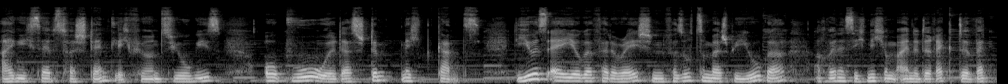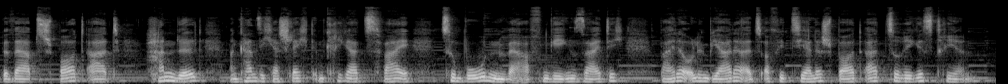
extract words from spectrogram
Eigentlich selbstverständlich für uns Yogis, obwohl das stimmt nicht ganz. Die USA Yoga Federation versucht zum Beispiel Yoga, auch wenn es sich nicht um eine direkte Wettbewerbssportart handelt, man kann sich ja schlecht im Krieger 2 zu Boden werfen gegenseitig, bei der Olympiade als offizielle Sportart zu registrieren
